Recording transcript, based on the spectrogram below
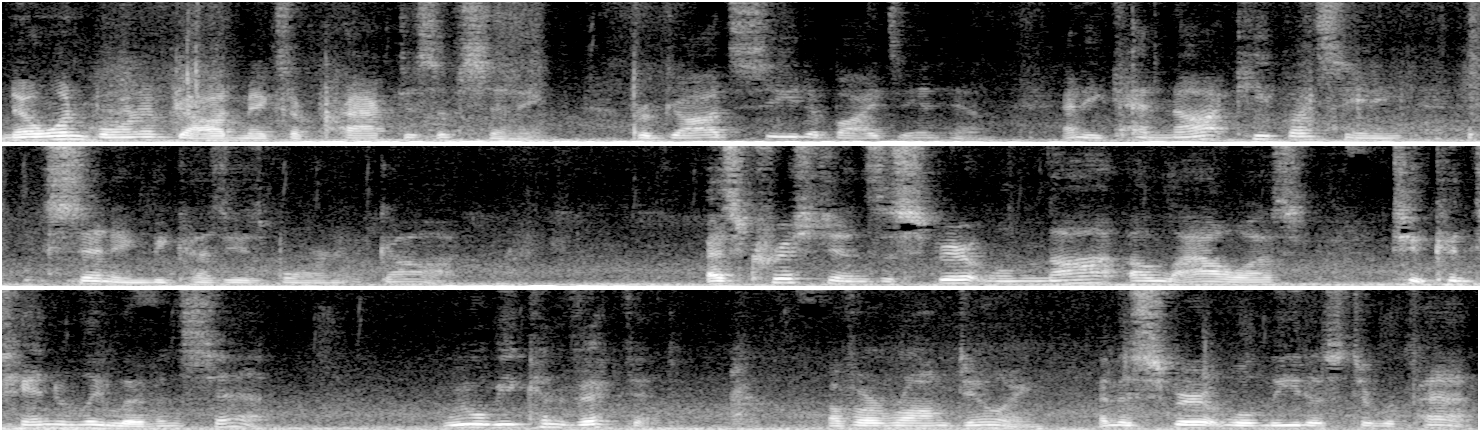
No one born of God makes a practice of sinning, for God's seed abides in him, and he cannot keep on sinning, sinning because he is born of God. As Christians, the Spirit will not allow us to continually live in sin. We will be convicted of our wrongdoing, and the Spirit will lead us to repent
